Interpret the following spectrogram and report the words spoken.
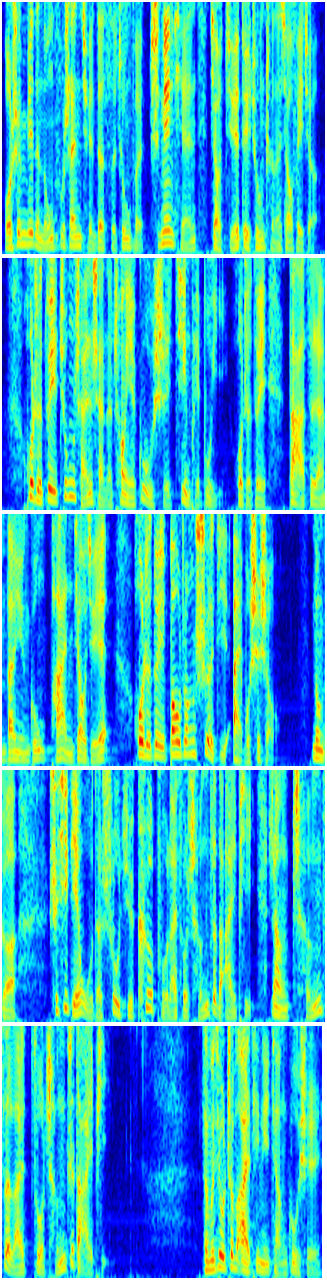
我身边的农夫山泉的死忠粉，十年前叫绝对忠诚的消费者，或者对钟闪闪的创业故事敬佩不已，或者对大自然搬运工拍案叫绝，或者对包装设计爱不释手，弄个十七点五的数据科普来做橙子的 IP，让橙子来做橙汁的 IP。怎么就这么爱听你讲故事？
